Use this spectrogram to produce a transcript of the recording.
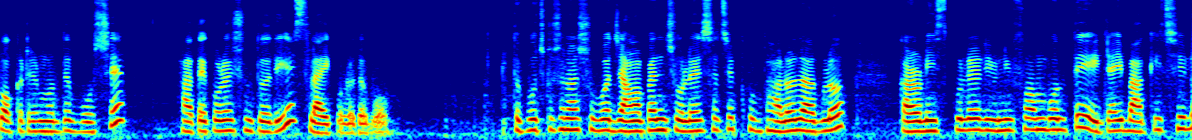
পকেটের মধ্যে বসে হাতে করে সুতো দিয়ে সেলাই করে দেবো। তো পুচকু সোনার শুভ জামা প্যান্ট চলে এসেছে, খুব ভালো লাগল। কারণ স্কুলের ইউনিফর্ম বলতে এটাই বাকি ছিল,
